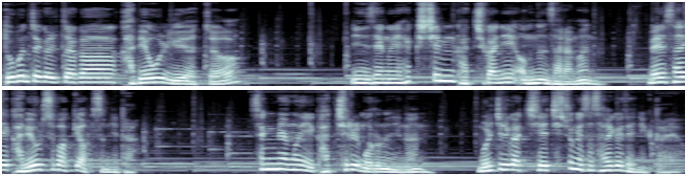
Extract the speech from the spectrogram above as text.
두 번째 글자가 가벼울 유였죠. 인생의 핵심 가치관이 없는 사람은 매사에 가벼울 수밖에 없습니다. 생명의 가치를 모르는 이는 물질 가치에 치중해서 살게 되니까요.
